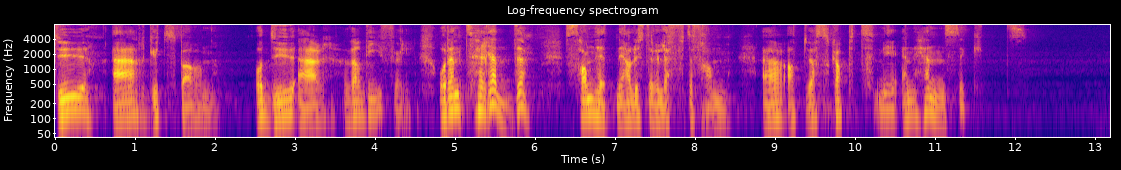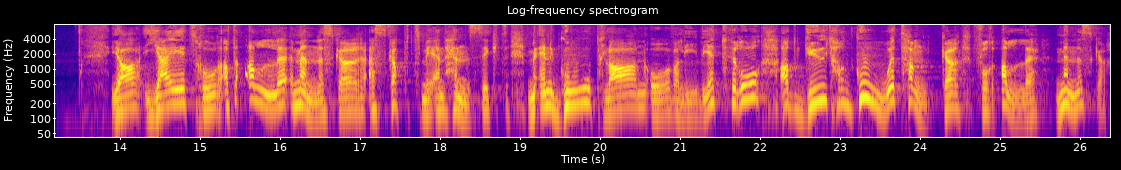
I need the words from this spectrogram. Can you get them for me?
Du er Guds barn, og du er verdifull. Og den tredje sannheten jeg har lyst til å løfte fram, er at du er skapt med en hensikt. Ja, jeg tror at alle mennesker er skapt med en hensikt, med en god plan over livet. Jeg tror at Gud har gode tanker for alle mennesker.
